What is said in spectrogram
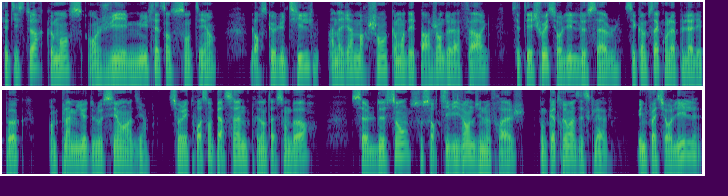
Cette histoire commence en juillet 1761 lorsque l'Utile, un navire marchand commandé par Jean de la Fargue, s'est échoué sur l'île de Sable, c'est comme ça qu'on l'appelait à l'époque, en plein milieu de l'océan Indien. Sur les 300 personnes présentes à son bord, seules 200 sont sorties vivantes du naufrage, dont 80 esclaves. Une fois sur l'île,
